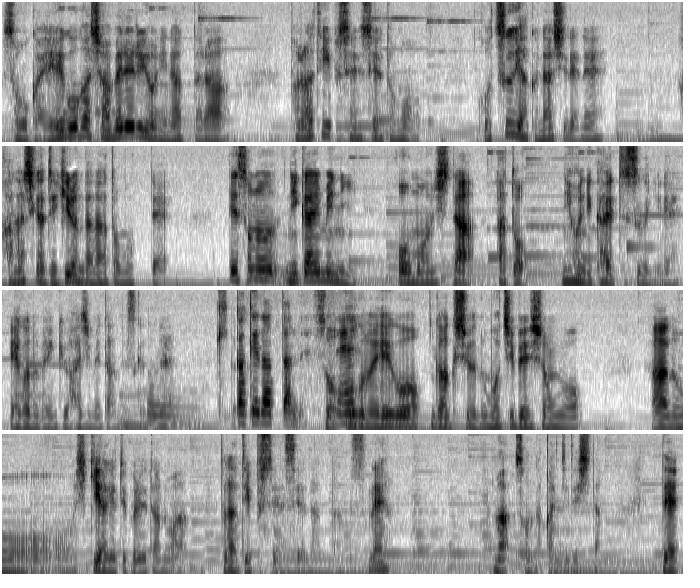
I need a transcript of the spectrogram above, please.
そうか英語が喋れるようになったらプラティープ先生ともこう通訳なしでね話ができるんだなと思ってでその2回目に訪問した後日本に帰ってすぐにね英語の勉強を始めたんですけどね。きっかけだったんですそう、ね僕の英語学習のモチベーションを、あのー引き上げてくれたのはプラティップ先生だったんですね。まあそんな感じでした。で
